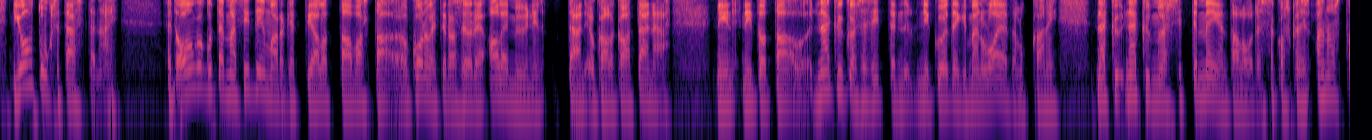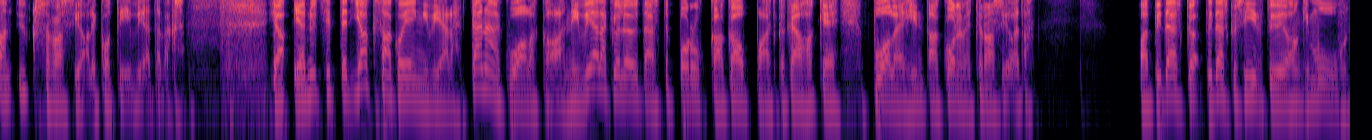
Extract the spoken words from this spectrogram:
Niin johtuuko se tästä näin? Että onko kun tämä City Marketti aloittaa vasta konvehtirasioiden alemyynnin, tämän, joka alkaa tänään, niin, niin tota, näkyykö se sitten, niin kuin jotenkin mä en ollut ajatellutkaan, niin näky, näkyy myös sitten meidän taloudessa, koska siis ainoastaan yksi rasia oli kotiin vietäväksi. Ja, ja nyt sitten, jaksaako jengi vielä, tänään kun alkaa, niin vieläkö löytää sitten porukkaa kauppaa, jotka käy hakee puoleen hintaa konvehtirasioita? vai pitäisikö, pitäisikö siirtyä johonkin muuhun.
